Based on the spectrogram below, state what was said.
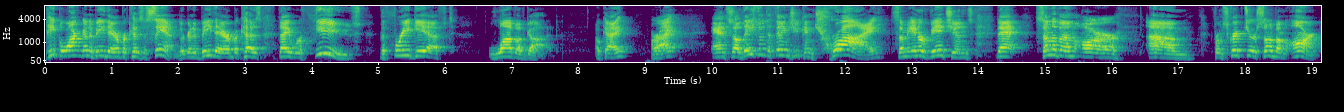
people aren't going to be there because of sin. They're going to be there because they refused the free gift, love of God. Okay? All right? And so these are the things you can try, some interventions that some of them are um, from Scripture, some of them aren't.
